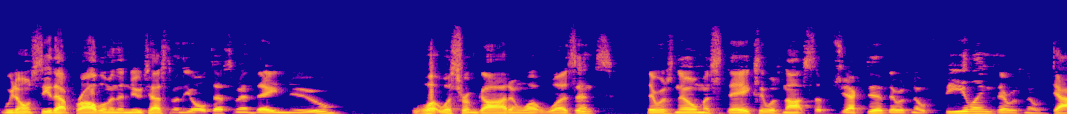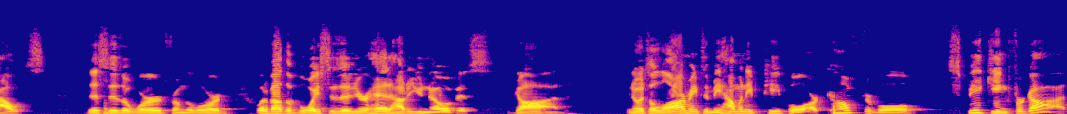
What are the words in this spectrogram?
We don't see that problem in the New Testament and the Old Testament. They knew what was from God and what wasn't. There was no mistakes. It was not subjective. There was no feelings. There was no doubts. This is a word from the Lord. What about the voices in your head? How do you know if it's God? You know, it's alarming to me how many people are comfortable speaking for God.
